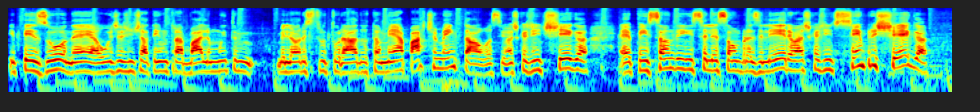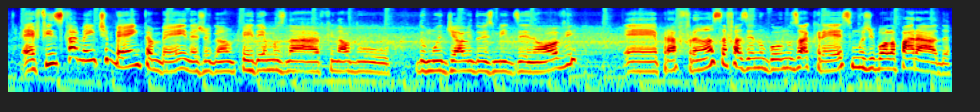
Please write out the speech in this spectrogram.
e pesou, né? Hoje a gente já tem um trabalho muito melhor estruturado também, é a parte mental, assim. Eu acho que a gente chega, é, pensando em seleção brasileira, eu acho que a gente sempre chega é, fisicamente bem também, né? Jogamos, perdemos na final do, do Mundial em 2019 é, para a França, fazendo gol nos acréscimos de bola parada.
